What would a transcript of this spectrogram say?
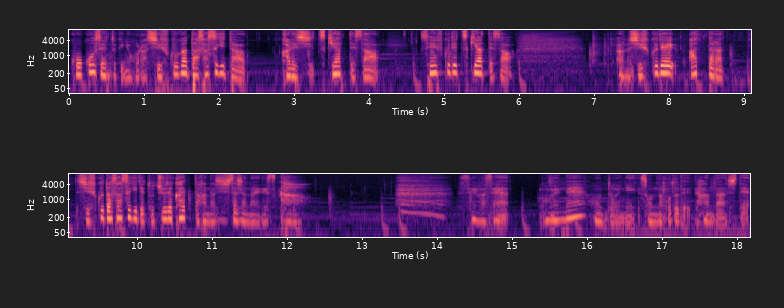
高校生の時にほら私服がダサすぎた彼氏付き合ってさ制服で付き合ってさあの私服で会ったら私服ダサすぎて途中で帰った話したじゃないですか。すいません。ごめんね。本当に。そんなことで判断して。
